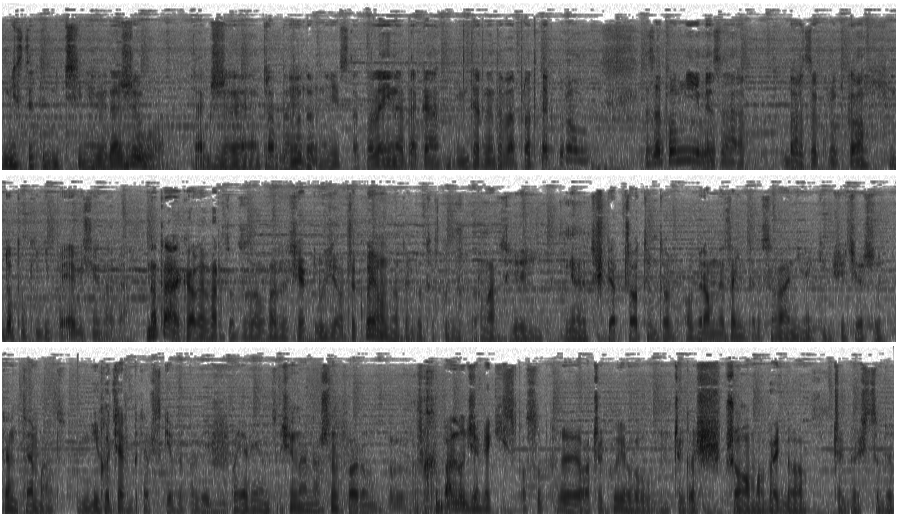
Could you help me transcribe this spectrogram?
Niestety nic się nie wydarzyło. Także prawdopodobnie mhm. jest to kolejna taka internetowa plotka, którą zapomnijmy za bardzo krótko, dopóki nie pojawi się nowa. No tak, ale warto to zauważyć, jak ludzie oczekują na tego typu informacje i to świadczy o tym to ogromne zainteresowanie, jakim się cieszy ten temat i chociażby te wszystkie wypowiedzi pojawiające się na naszym forum. Chyba ludzie w jakiś sposób e, oczekują czegoś przełomowego, czegoś, co by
